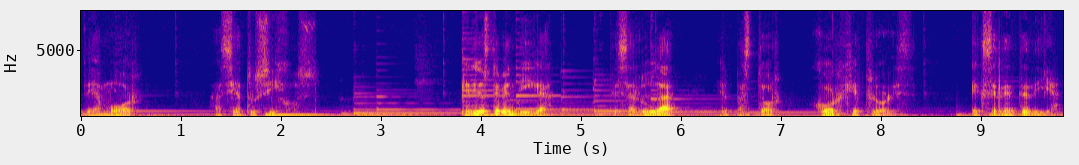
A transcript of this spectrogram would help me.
de amor hacia tus hijos. Que Dios te bendiga. Te saluda el pastor Jorge Flores. Excelente día.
